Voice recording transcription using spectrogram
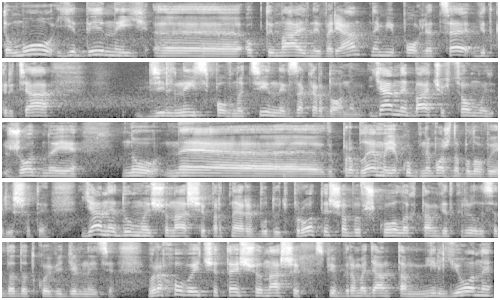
Тому єдиний е, оптимальний варіант, на мій погляд, це відкриття дільниць повноцінних за кордоном. Я не бачу в цьому жодної ну, не проблеми, яку б не можна було вирішити. Я не думаю, що наші партнери будуть проти, щоб в школах там відкрилися додаткові дільниці. Враховуючи те, що наших співгромадян там мільйони,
